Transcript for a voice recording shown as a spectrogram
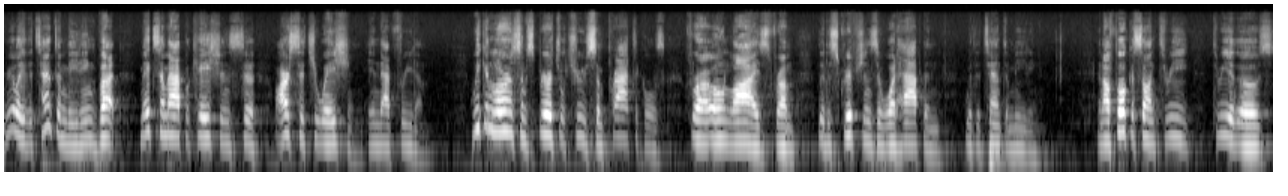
really the tent of meeting, but make some applications to our situation in that freedom. We can learn some spiritual truths, some practicals for our own lives from the descriptions of what happened with the tent of meeting. And I'll focus on three, three of those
